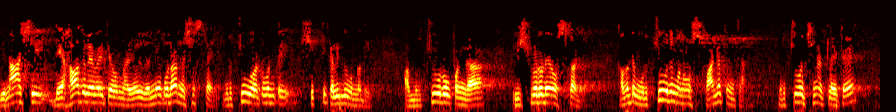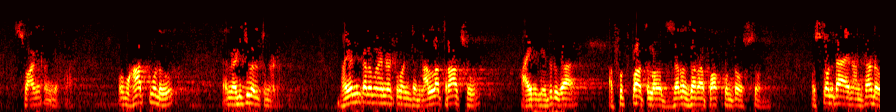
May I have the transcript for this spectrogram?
వినాశి దేహాదులు ఏవైతే ఉన్నాయో ఇవన్నీ కూడా నశిస్తాయి. మృత్యువు అటువంటి శక్తి కలిగి ఉన్నది. ఆ మృత్యువు రూపంగా ఈశ్వరుడే వస్తాడు. కాబట్టి మృత్యువుని మనం స్వాగతించాలి. మృత్యు వచ్చినట్లయితే స్వాగతం చెప్పాలి. ఓ మహాత్ముడు నడిచి వెళ్తున్నాడు. భయంకరమైనటువంటి నల్ల త్రాచు ఆయనకు ఎదురుగా ఆ ఫుట్పాత్లో జర జర పోక్కుంటూ వస్తుంది. వస్తుంటే ఆయన అంటాడు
